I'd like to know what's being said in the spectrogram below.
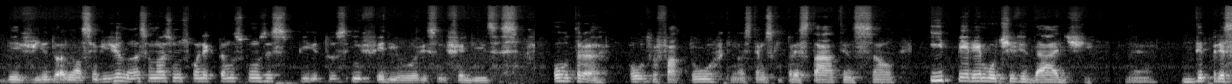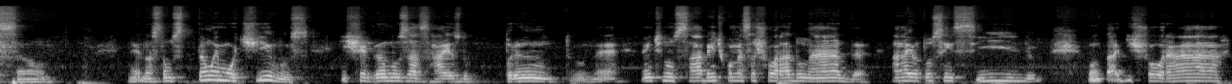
Devido à nossa invigilância, nós nos conectamos com os espíritos inferiores, infelizes. Outra, outro fator que nós temos que prestar atenção, hiperemotividade. Né? depressão. Né? Nós estamos tão emotivos que chegamos às raias do pranto, né? A gente não sabe, a gente começa a chorar do nada. Ah, eu estou sensível, vontade de chorar.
